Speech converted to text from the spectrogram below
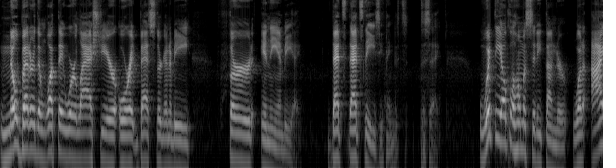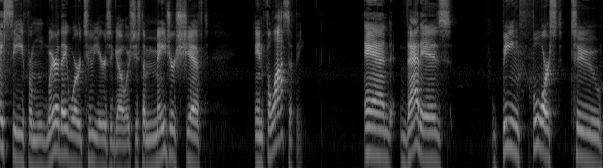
no better than what they were last year, or at best, they're going to be third in the NBA. That's that's the easy thing to, to say. With the Oklahoma City Thunder, what I see from where they were two years ago is just a major shift in philosophy. And that is being forced to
